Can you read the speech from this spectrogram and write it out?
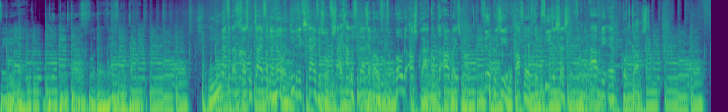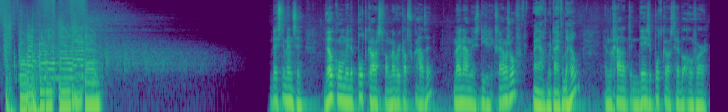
AVDR, de podcast voor de rechtspartij. Met vandaag gast Matthij van der Hel en Diederik Schrijvershof. Zij gaan het vandaag hebben over verboden afspraken op de arbeidsmarkt. Veel plezier met aflevering 64 van de AVDR podcast. Beste mensen, welkom in de podcast van Maverick Advocaten. Mijn naam is Diederik Schrijvershof Mijn naam is Martijn van der Hel. en we gaan het in deze podcast hebben over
